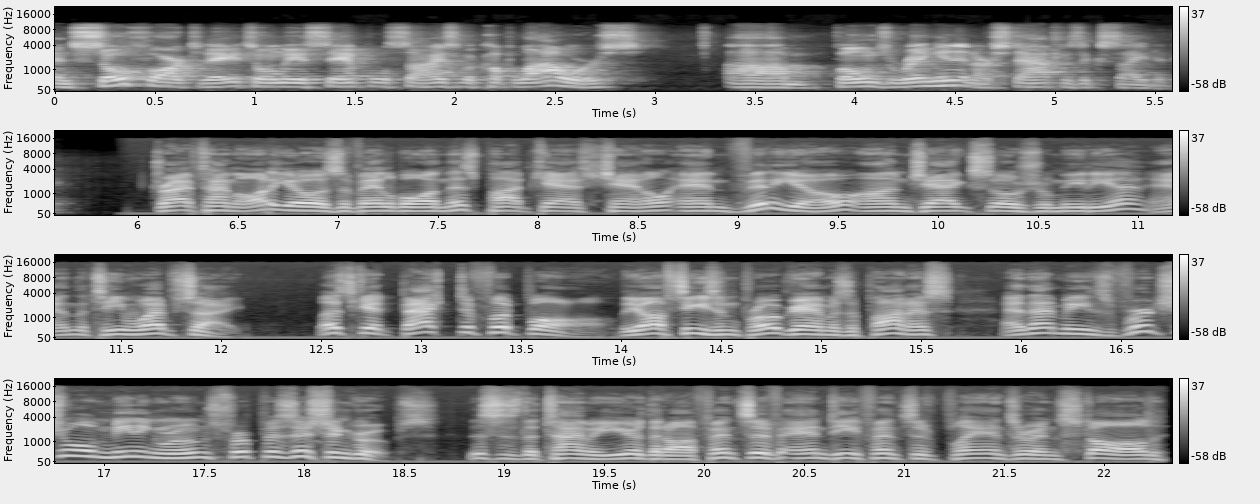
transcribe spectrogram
And so far today, it's only a sample size of a couple hours. Um, phones ringing, and our staff is excited. Drive Time Audio is available on this podcast channel and video on JAG social media and the team website. Let's get back to football. The offseason program is upon us, and that means virtual meeting rooms for position groups. This is the time of year that offensive and defensive plans are installed,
